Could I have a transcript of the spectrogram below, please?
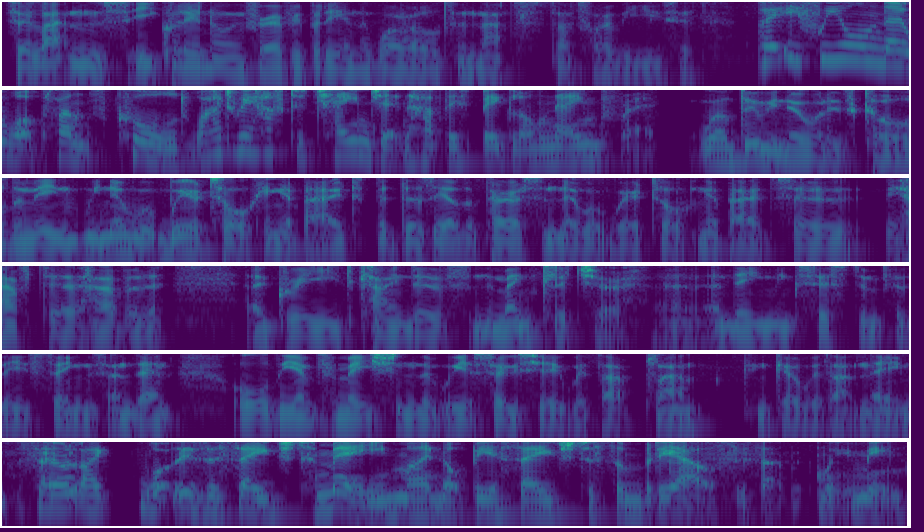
so Latin's equally annoying for everybody in the world, and that's that's why we use it. But if we all know what plant's called, why do we have to change it and have this big long name for it? Well, do we know what it's called? I mean, we know what we're talking about, but does the other person know what we're talking about? So we have to have an agreed kind of nomenclature, a naming system for these things, and then all the information that we associate with that plant can go with that name. So, like, what is a sage to me might not be a sage to somebody else. Is that what you mean?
